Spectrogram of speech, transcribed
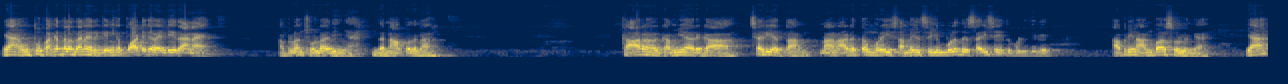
ஏன் உப்பு பக்கத்தில் தானே இருக்குது நீங்கள் போட்டுக்க வேண்டியதானே? அப்படிலாம் சொல்லாதீங்க இந்த நாற்பது நாள். காரம் கம்மியாக இருக்கா? சரியத்தான் நான் அடுத்த முறை சமையல் செய்யும் பொழுது சரி செய்து கொள்கிறேன். அப்படின்னு அன்பா சொல்லுங்க. ஏன்?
